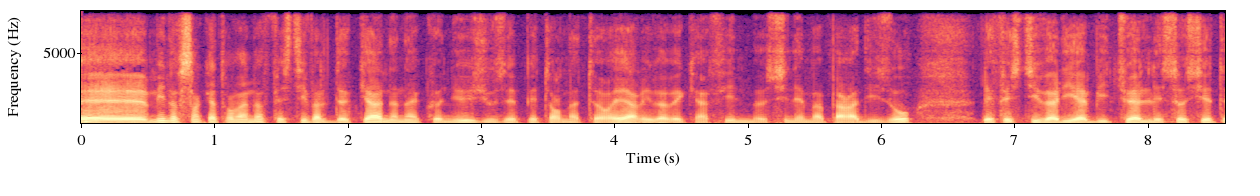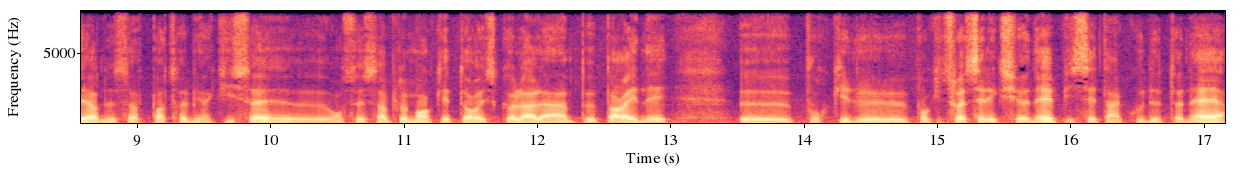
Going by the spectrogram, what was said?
1989, euh, Festival de Cannes, un inconnu, Giuseppe Tornatore, arrive avec un film, Cinéma Paradiso. Les festivaliers habituels, les sociétaires ne savent pas très bien qui c'est. Euh, on sait simplement qu'Ettore Scola l'a un peu parrainé euh, pour qu'il soit sélectionné, puis c'est un coup de tonnerre.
